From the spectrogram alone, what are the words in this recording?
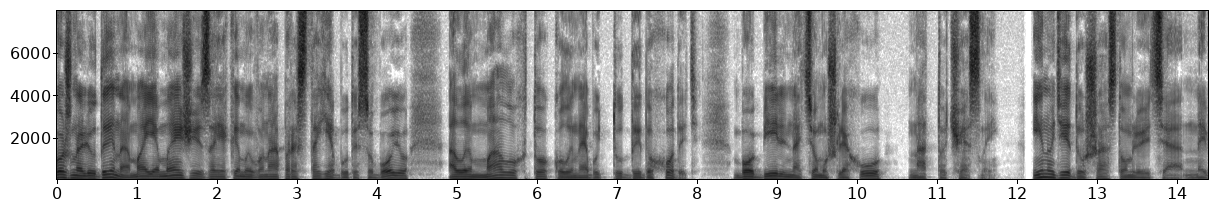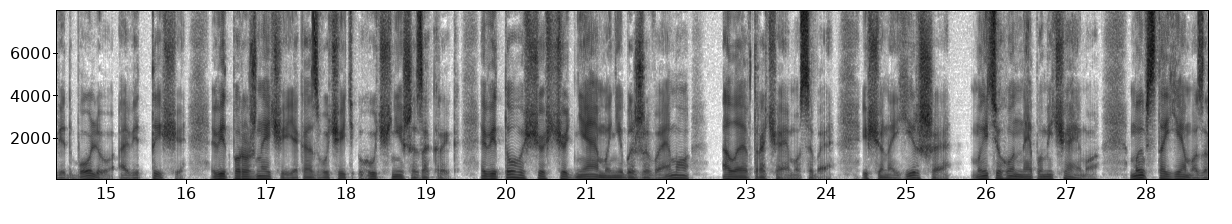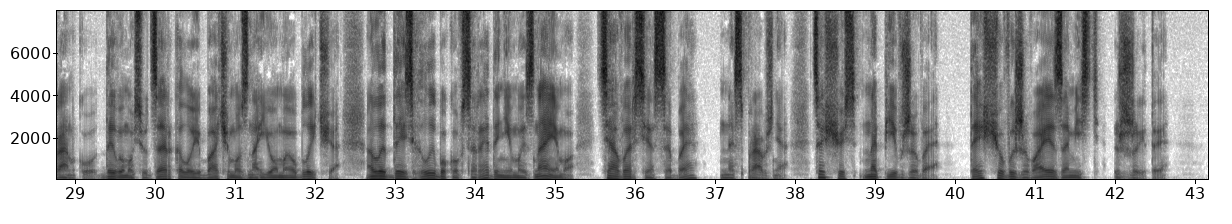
Кожна людина має межі, за якими вона перестає бути собою, але мало хто коли-небудь туди доходить, бо біль на цьому шляху надто чесний. Іноді душа стомлюється не від болю, а від тиші, від порожнечі, яка звучить гучніше за крик, від того, що щодня ми ніби живемо, але втрачаємо себе. І що найгірше, ми цього не помічаємо. Ми встаємо зранку, дивимось у дзеркало і бачимо знайоме обличчя, але десь глибоко всередині ми знаємо, ця версія себе не справжня, це щось напівживе, те, що виживає замість жити.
